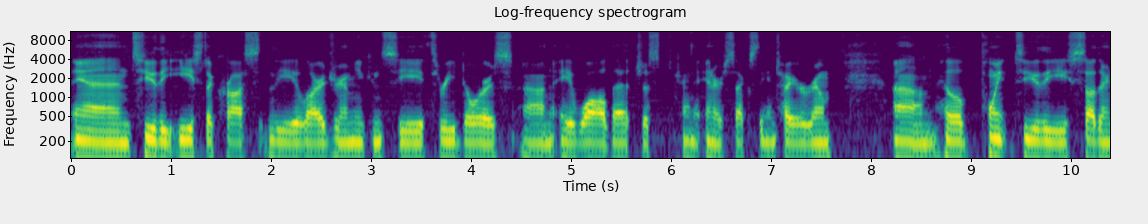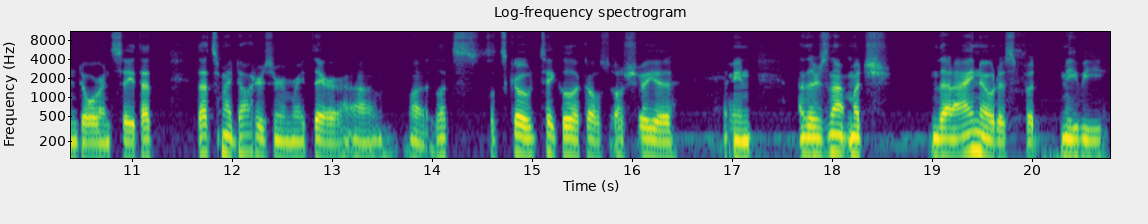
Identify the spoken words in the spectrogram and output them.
And to the east, across the large room, you can see three doors on a wall that just kind of intersects the entire room. Um, he'll point to the southern door and say that that's my daughter's room right there. Um, uh, let's let's go take a look. I'll I'll show you. I mean, there's not much that I notice, but maybe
